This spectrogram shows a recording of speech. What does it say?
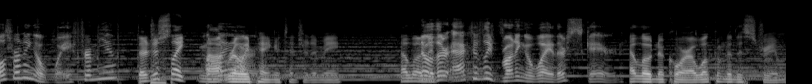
Are balls running away from you? They're just like oh, not they really are. paying attention to me. Hello, No, Nic- they're actively running away. They're scared. Hello, Nakora. Welcome to the stream.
